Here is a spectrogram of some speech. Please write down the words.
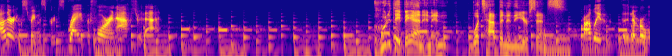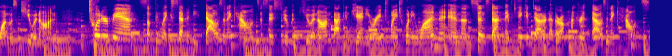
other extremist groups right before and after that. Who did they ban and, and what's happened in the year since? Probably the number one was QAnon. Twitter banned something like 70,000 accounts associated with QAnon back in January 2021. And then since then, they've taken down another 100,000 accounts.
